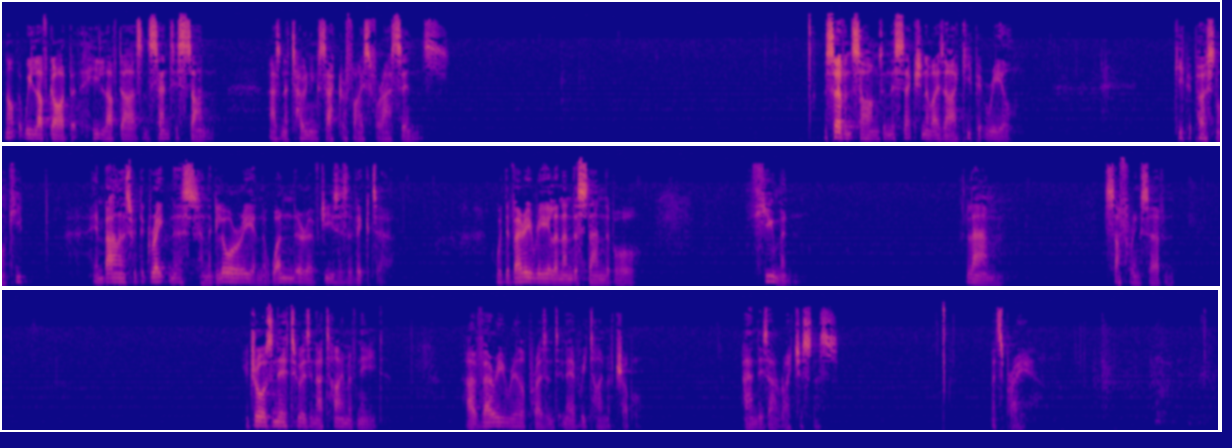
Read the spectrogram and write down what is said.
Not that we love God, but that he loved us and sent his Son as an atoning sacrifice for our sins. The servant songs in this section of Isaiah keep it real, keep it personal, keep in balance with the greatness and the glory and the wonder of Jesus the victor, with the very real and understandable human lamb suffering servant. He draws near to us in our time of need, our very real present in every time of trouble, and is our righteousness. Let's pray.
